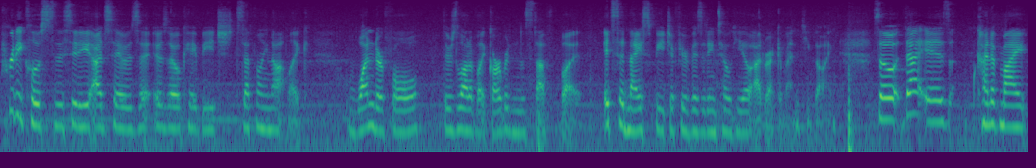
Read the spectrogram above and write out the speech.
pretty close to the city, I'd say it was a, it was an okay beach. It's definitely not like wonderful. There's a lot of like garbage and stuff, but it's a nice beach if you're visiting Tokyo. I'd recommend you going. So that is kind of my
